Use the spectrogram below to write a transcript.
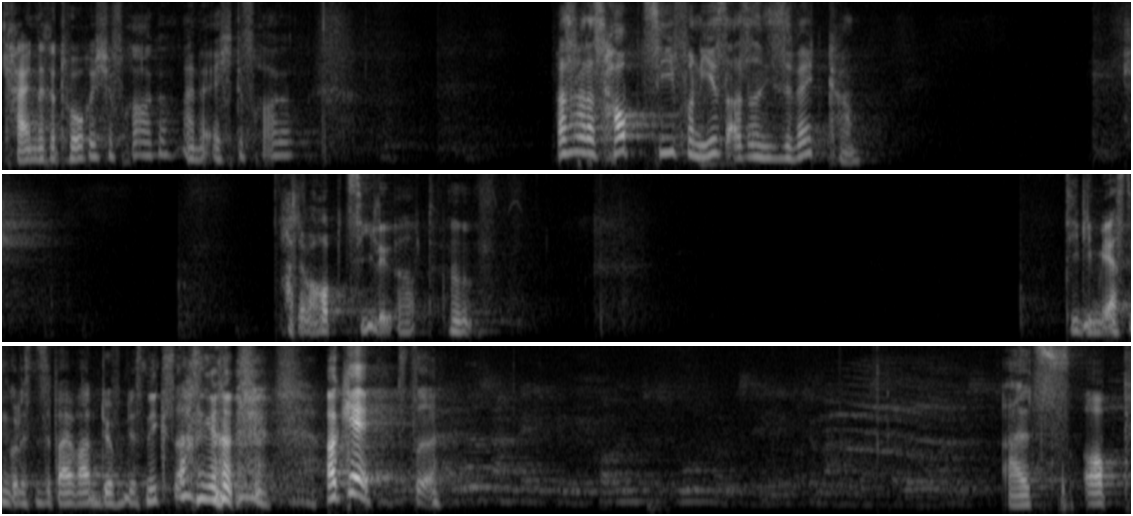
Keine rhetorische Frage, eine echte Frage. Was war das Hauptziel von Jesus, als er in diese Welt kam? Hat er überhaupt Ziele gehabt? Die, die im ersten Gottesdienst dabei waren, dürfen jetzt nichts sagen. Okay. Als ob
